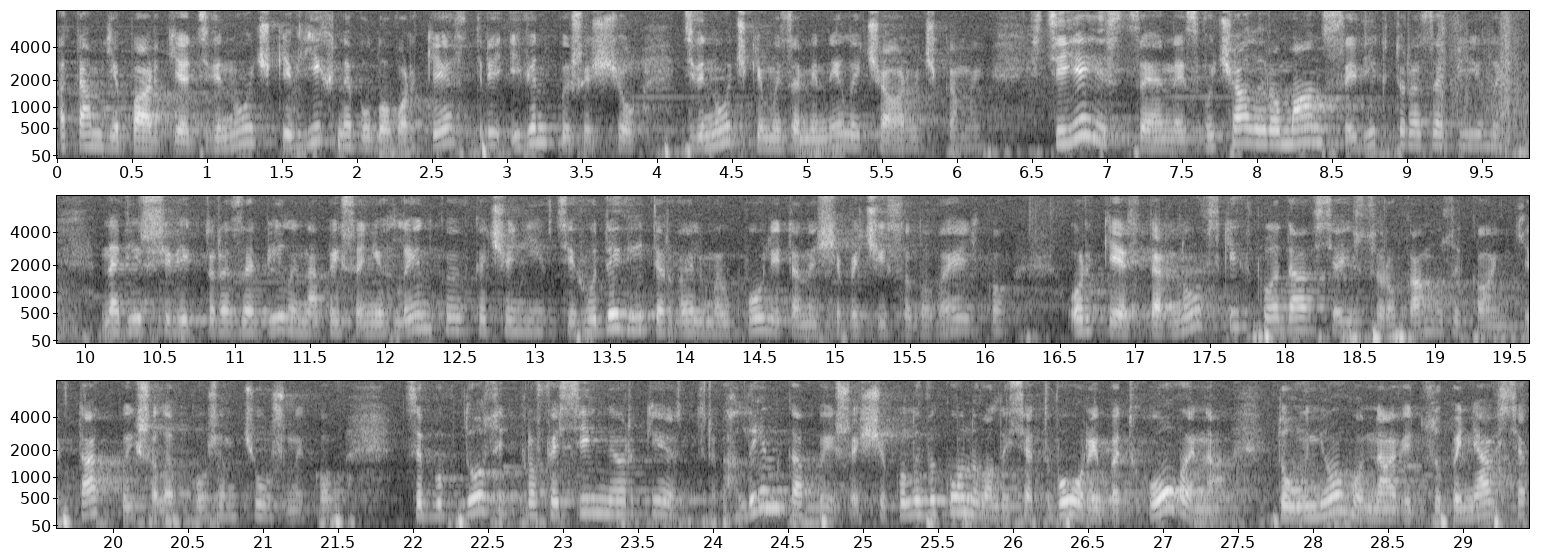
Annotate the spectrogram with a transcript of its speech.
а там є партія дзвіночків, їх не було в оркестрі, і він пише, що дзвіночки ми замінили чарочками. З цієї сцени звучали романси Віктора Забіли. На вірші Віктора Забіли написані глинкою в Качанівці, гуде вітер вельми в полі та на щебечі соловейко. Оркестр Тарновських складався із 40 музикантів. Так пише Левко Жемчужников. Це був досить професійний оркестр. Глинка пише, що коли виконувалися твори Бетховена, то у нього навіть зупинявся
